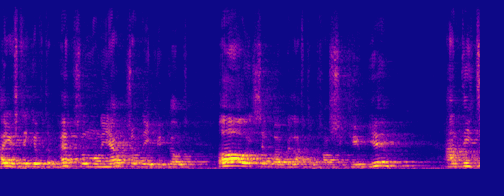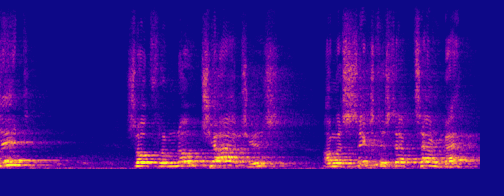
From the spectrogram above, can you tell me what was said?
I used to give the petrol money out so they could go to, oh, he said, well, we'll have to prosecute you. And they did. So from no charges, on the 6th of September,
